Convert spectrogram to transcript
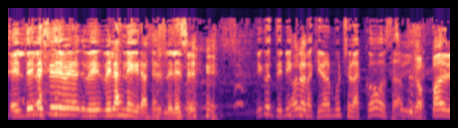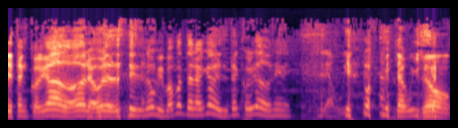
El DLC de ve- ve- velas negras, el DLC. Digo, tenés Ahora- que imaginar mucho las cosas. Sí, los padres están colgados ahora, boludo. No, mi papá está acá, están colgados, nene. La Ouija. No,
